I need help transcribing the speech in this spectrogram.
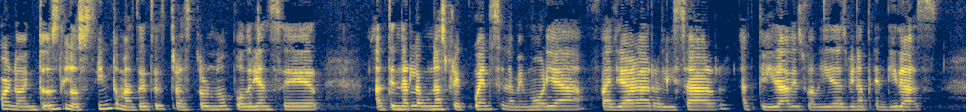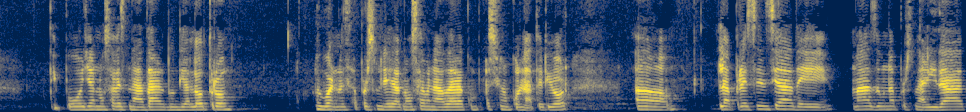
Bueno, entonces los síntomas de este trastorno podrían ser tener lagunas frecuentes en la memoria, fallar a realizar actividades o habilidades bien aprendidas, tipo ya no sabes nadar de un día al otro. Bueno, esa personalidad no sabe nadar a comparación con la anterior. Ah, la presencia de más de una personalidad,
